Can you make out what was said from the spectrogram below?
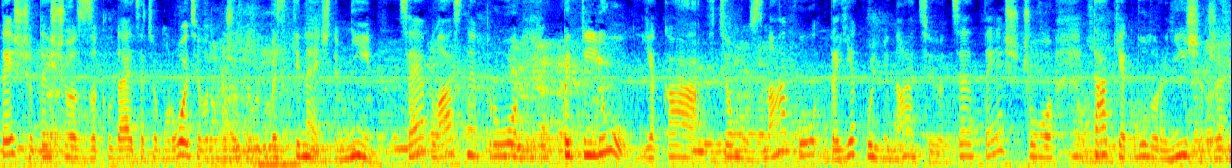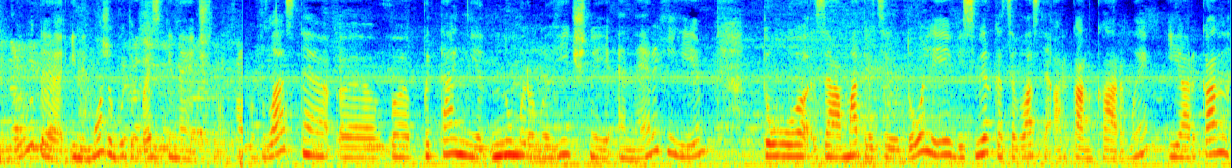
те, що те, що закладається в цьому році, воно може бути безкінечним. Ні, це власне про петлю, яка в цьому знаку дає кульмінацію. Це те, що так як було раніше, вже не буде і не може бути безкінечно. Власне, е, в питанні нумерологічної енергії. То за матрицею долі вісьмірка це власне аркан карми і аркан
